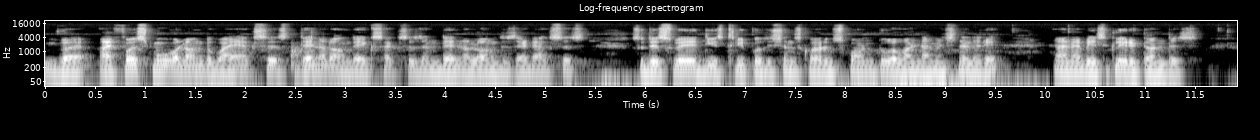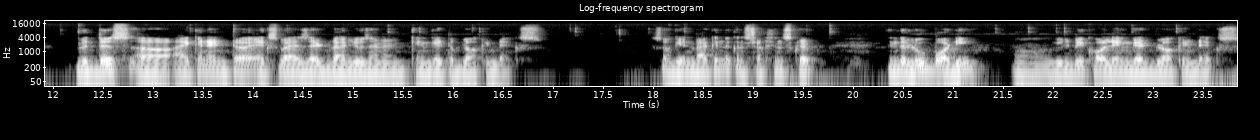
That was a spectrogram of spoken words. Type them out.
this, I first move along the y-axis then along the x-axis and then along the z-axis. So this way these three positions correspond to a one-dimensional array and I basically return this. With this uh, I can enter x y z values and I can get a block index. So again back in the construction script in the loop body uh, we'll be calling get block index.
